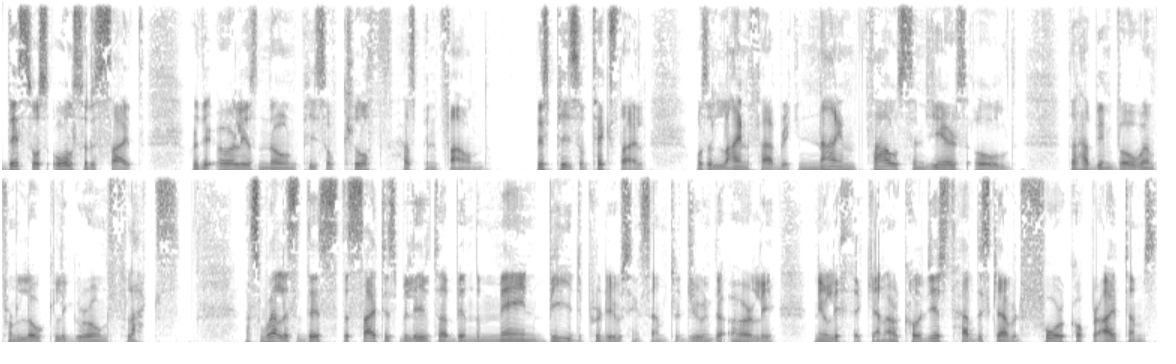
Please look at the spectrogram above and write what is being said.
This was also the site where the earliest known piece of cloth has been found. This piece of textile was a line fabric 9,000 years old that had been woven from locally grown flax. As well as this, the site is believed to have been the main bead producing center during the early Neolithic, and archaeologists have discovered four copper items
